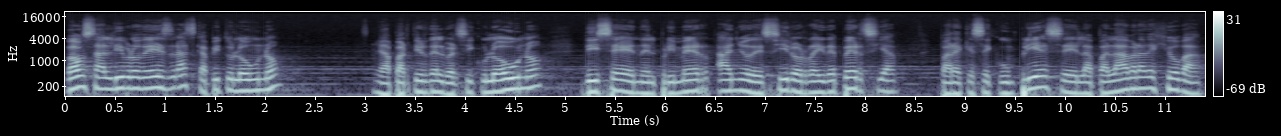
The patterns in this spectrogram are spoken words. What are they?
Vamos al libro de Esdras, capítulo 1, a partir del versículo 1 dice en el primer año de Ciro, rey de Persia, para que se cumpliese la palabra de Jehová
